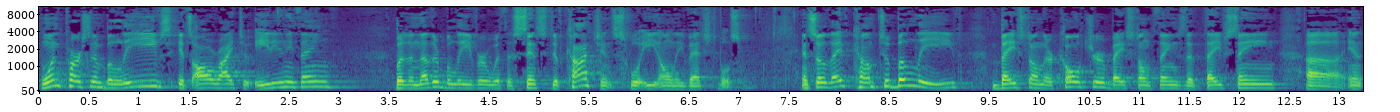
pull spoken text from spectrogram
one person believes it's all right to eat anything, but another believer with a sensitive conscience will eat only vegetables. And so they've come to believe based on their culture, based on things that they've seen uh, in,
